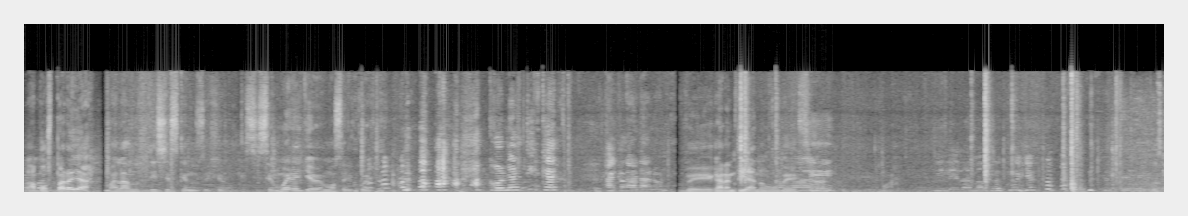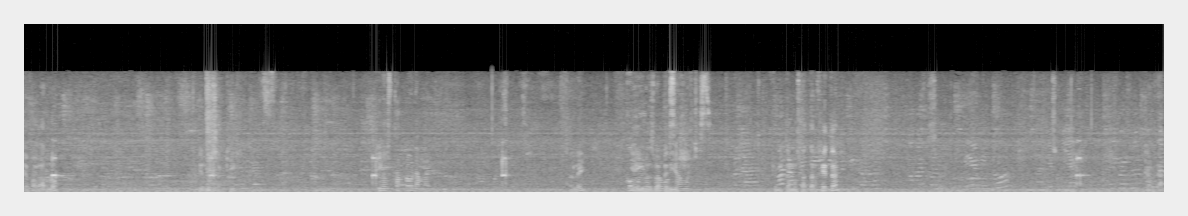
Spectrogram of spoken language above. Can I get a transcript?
Vamos para allá. Mala noticia es que nos dijeron que si se muere llevemos el cuerpo. Con el ticket aclararon. ¿De garantía, no? De... Sí. Y le dan otro cuyo. Tienes que apagarlo. Tienes aquí. Lo está programando. ¿Sale? Y ahí las nos gusta baterías. mucho. Que metamos la tarjeta. Cargar.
